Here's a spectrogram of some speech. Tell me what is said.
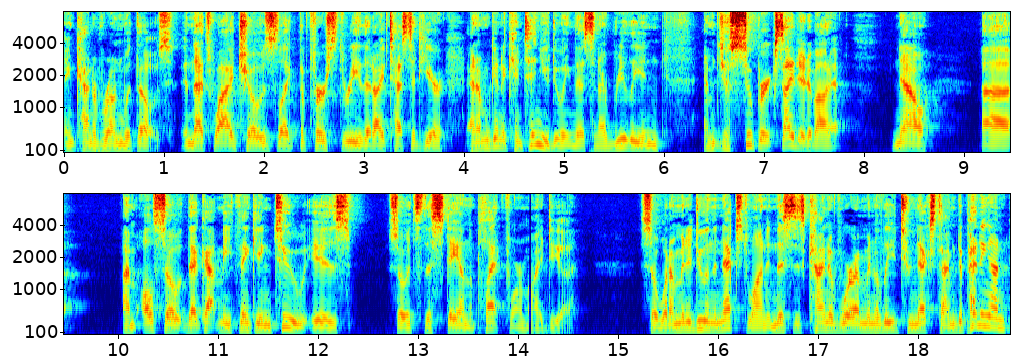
and kind of run with those. And that's why I chose like the first three that I tested here. And I'm going to continue doing this. And I really am just super excited about it. Now, uh, I'm also, that got me thinking too is, so it's the stay on the platform idea. So what I'm going to do in the next one, and this is kind of where I'm going to lead to next time, depending on,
